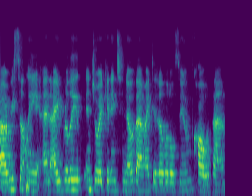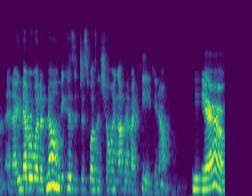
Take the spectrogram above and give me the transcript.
uh, recently, and I really enjoyed getting to know them. I did a little Zoom call with them, and I never would have known because it just wasn't showing up in my feed, you know? Yeah,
